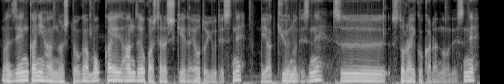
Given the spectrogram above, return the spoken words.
まあ、前科2犯の人がもう一回犯罪を犯したら死刑だよというですね、野球のですね、2ストライクからのですね、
